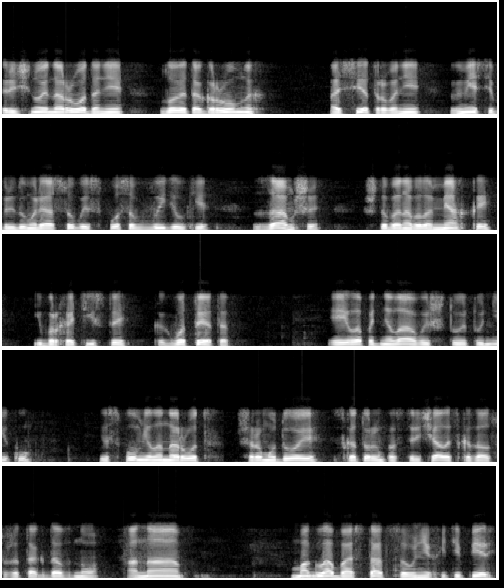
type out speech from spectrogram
речной народ, они ловят огромных осетров. Они вместе придумали особый способ выделки замши, чтобы она была мягкой и бархатистой, как вот это. Эйла подняла вышитую тунику и вспомнила народ Шрамудои, с которым повстречалась, казалось, уже так давно. Она могла бы остаться у них, и теперь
